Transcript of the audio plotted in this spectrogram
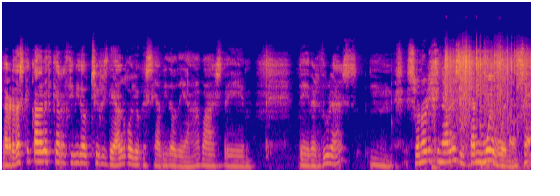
La verdad es que cada vez que he recibido chips de algo, yo que sé, ha habido de habas, de, de verduras, son originales y están muy buenos, ¿eh?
